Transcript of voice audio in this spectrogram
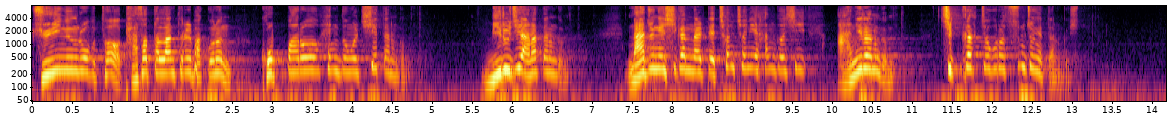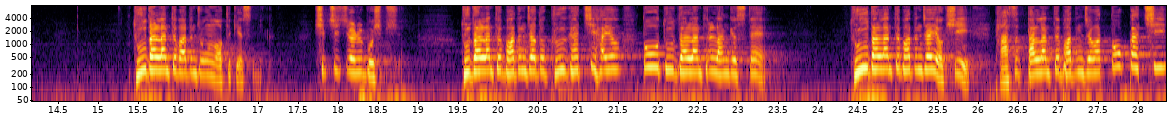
주인으로부터 다섯 달란트를 받고는 곧바로 행동을 취했다는 겁니다. 미루지 않았다는 겁니다. 나중에 시간 날 때 천천히 한 것이 아니라는 겁니다. 즉각적으로 순종했다는 것입니다. 두 달란트 받은 종은 어떻게 했습니까? 17절을 보십시오. 두 달란트 받은 자도 그 같이 하여 또 두 달란트를 남겼을 때 두 달란트 받은 자 역시 다섯 달란트 받은 자와 똑같이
